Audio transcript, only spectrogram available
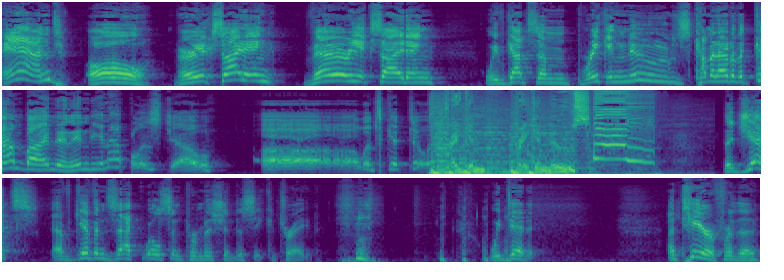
And, oh, very exciting, very exciting. We've got some breaking news coming out of the combine in Indianapolis, Joe. Oh, let's get to it. Breaking breaking news. The Jets have given Zach Wilson permission to seek a trade. we did it. A tear for the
